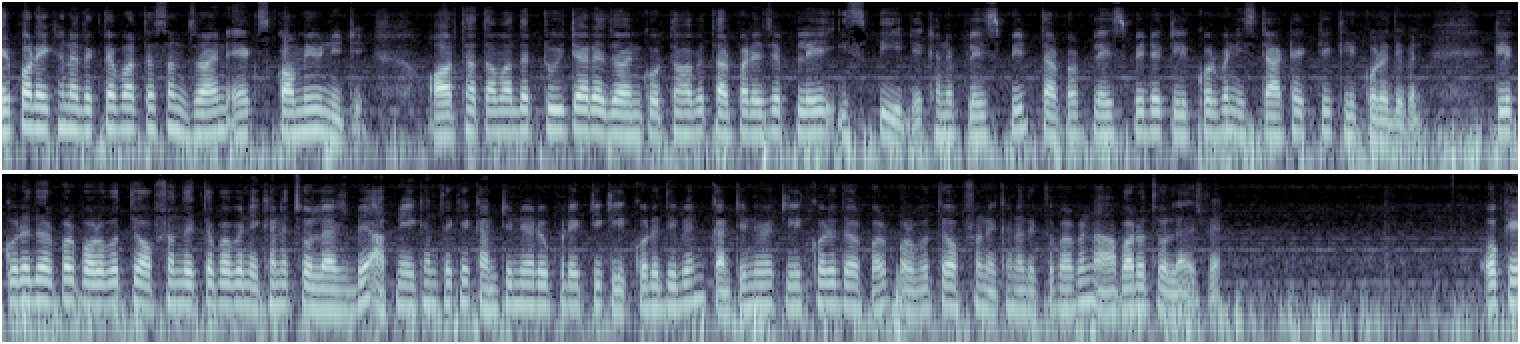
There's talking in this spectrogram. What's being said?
এরপর এখানে দেখতে পারতেছেন জয়েন এক্স কমিউনিটি অর্থাৎ আমাদের টুইটারে জয়েন করতে হবে। তারপর এই যে প্লে স্পিড এখানে প্লে স্পিড তারপর প্লে স্পিডে ক্লিক করবেন স্টার্টে একটি ক্লিক করে দেবেন। ক্লিক করে দেওয়ার পর পরবর্তী অপশন দেখতে পাবেন, এখানে চলে আসবে। আপনি এখান থেকে কন্টিনিউয়ের উপরে একটি ক্লিক করে দিবেন। কন্টিনিউয়ে ক্লিক করে দেওয়ার পর পরবর্তী অপশন এখানে দেখতে পাবেন, আবারও চলে আসবে। ওকে,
